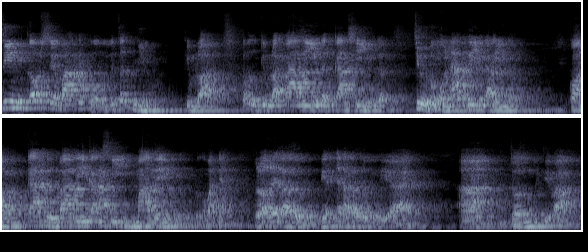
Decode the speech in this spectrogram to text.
Riêng gốc CO3 kết tủa với rất nhiều kim loại. Các bạn dùng kim loại ba cũng được canxi cũng được. Trừ có mỗi natri và kali thôi. Còn ca từ ba di canxi magie cũng được các bạn nhỉ? Đó đây là dùng tiện nhất là ta dùng cái gì đấy à, cho dung dịch gì vào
